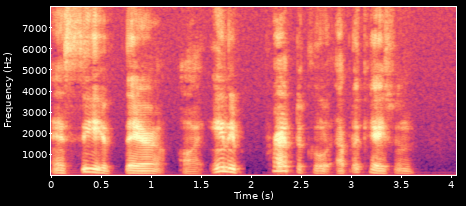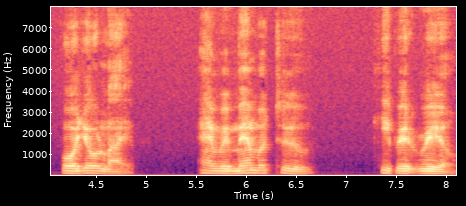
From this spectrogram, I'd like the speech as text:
and see if there are any practical applications for your life. And remember to keep it real.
